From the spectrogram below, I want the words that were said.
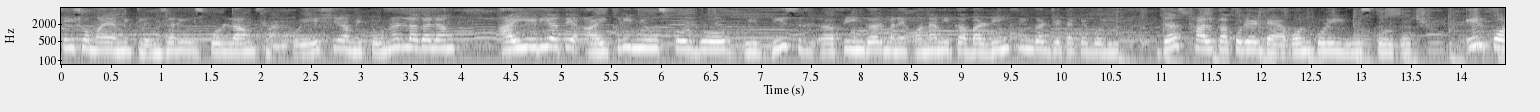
সেই সময় আমি ক্লেনজার ইউজ করলাম, স্নান করে এসে আমি টোনার লাগালাম। আই এরিয়াতে আই ক্রিম ইউজ করব উইথ দিস ফিঙ্গার মানে অনামিকা বা রিং ফিঙ্গার যেটাকে বলি জাস্ট হালকা করে ড্যাব অন করে ইউজ করব। এরপর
